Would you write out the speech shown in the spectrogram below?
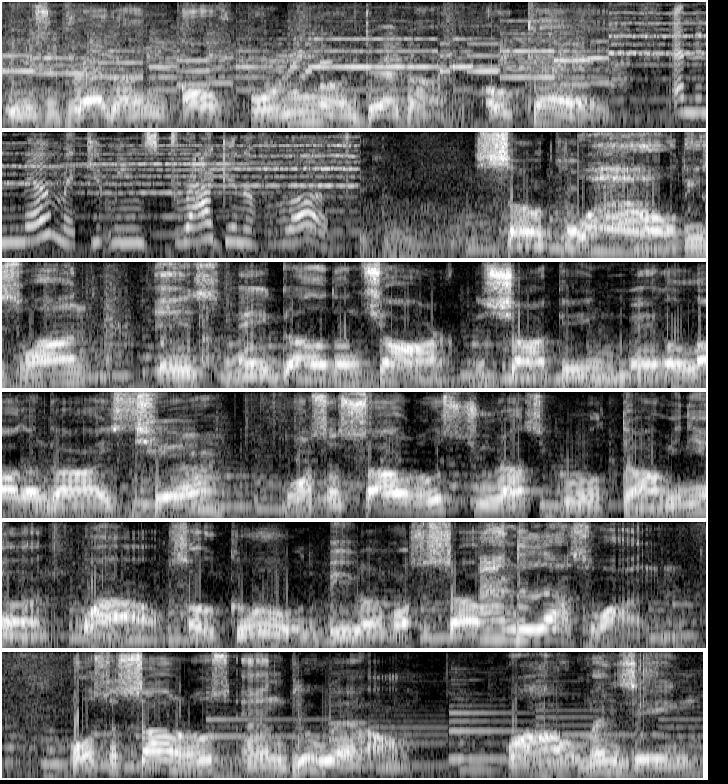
It is a dragon of Porunga Dragon. Okay. And in Namek, it means dragon of love. Sound cra- Wow, this one is Megalodon Shark. The Shark King Megalodon, guys. Here, Mosasaurus Jurassic World Dominion. Wow, so cool. The bigger Mosasaurus. And the last one, Mosasaurus and Blue Whale. Wow, amazing.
